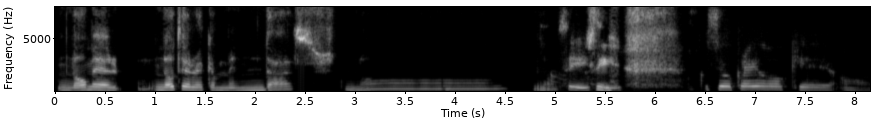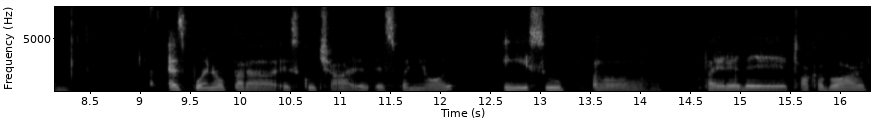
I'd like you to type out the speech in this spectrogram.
no me, no te recomiendas, no, no. Sí, Sí. sí. Yo creo que um, es bueno para escuchar el español y su uh, padre de Talk About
